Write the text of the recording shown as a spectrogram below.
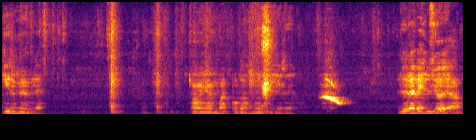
Girmiyor bile. Aynen bak buradan nasıl girdi. Güzele benziyor ya.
